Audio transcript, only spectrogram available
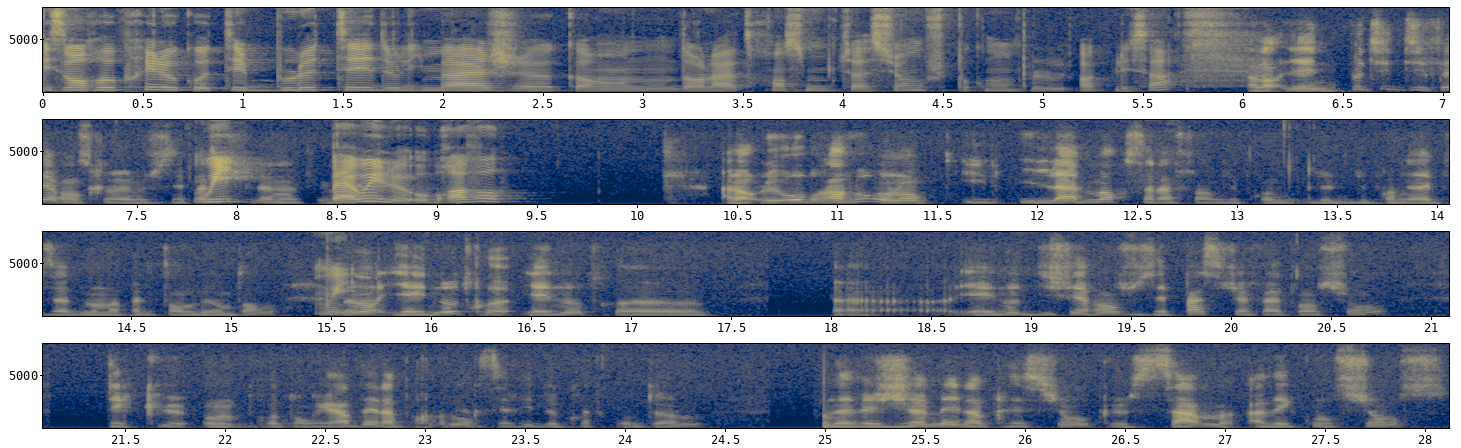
ils ont repris le côté bleuté de l'image quand dans la transmutation, je sais pas comment on peut appeler ça. Alors, il y a une petite différence quand même, je sais pas Oui. si tu l'as noté. Bah oui, le haut bravo. Alors, le haut bravo, on il, l'amorce à la fin du, premier épisode, mais on n'a pas le temps de l'entendre. Oui. Non, non, il y a une autre, il y a une autre, euh, euh, il y a une autre différence. Je sais pas si tu as fait attention, c'est que on- quand on regardait la première série de Quad Quantum, on n'avait jamais l'impression que Sam avait conscience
